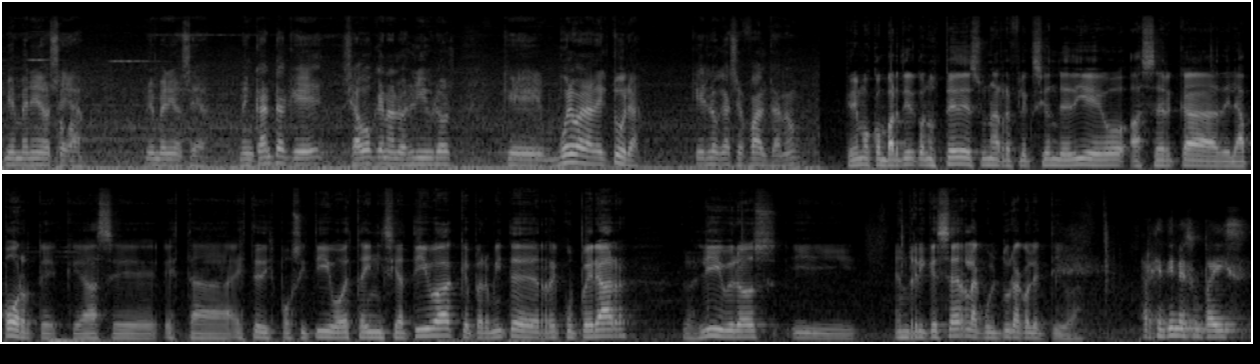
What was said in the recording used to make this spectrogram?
bienvenido sea. Bienvenido sea. Me encanta que se aboquen a los libros, que vuelva a la lectura, que es lo que hace falta, ¿no? Queremos compartir con ustedes una reflexión de Diego acerca del aporte que hace esta, este dispositivo, esta iniciativa que permite recuperar los libros y enriquecer la cultura colectiva. Argentina es un país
